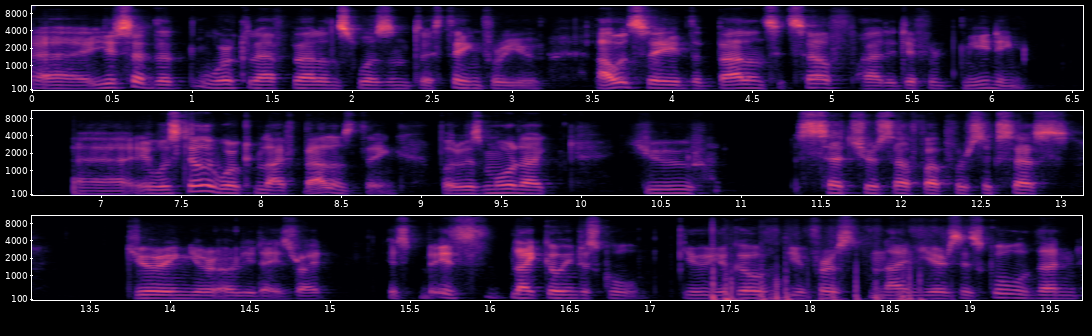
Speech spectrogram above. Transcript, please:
uh, you said that work-life balance wasn't a thing for you. I would say the balance itself had a different meaning. Uh, it was still a work-life balance thing, but it was more like you set yourself up for success during your early days, right? It's it's like going to school. You you go your first nine years in school. Then,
